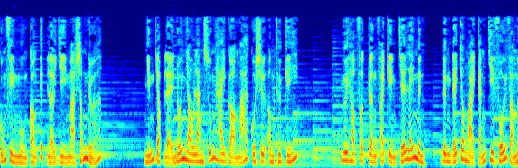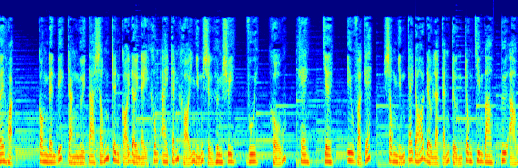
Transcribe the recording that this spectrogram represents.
cũng phiền muộn còn ít lợi gì mà sống nữa. Những giọt lệ nối nhau lăn xuống hai gò má của sư ông thư ký. Người học Phật cần phải kiềm chế lấy mình, đừng để cho ngoại cảnh chi phối và mê hoặc. Con nên biết rằng người ta sống trên cõi đời này không ai tránh khỏi những sự hưng suy, vui, khổ, khen, chê, yêu và ghét, song những cái đó đều là cảnh tượng trong chim bao, hư ảo,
